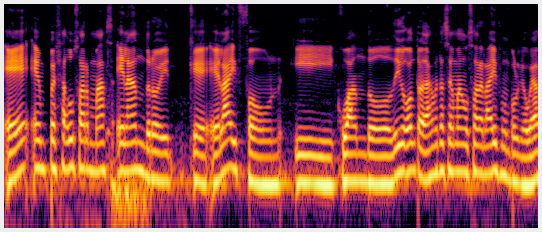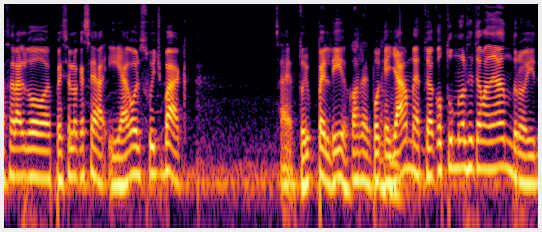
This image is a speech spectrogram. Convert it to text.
he empezado a usar más el Android que el iPhone. Y cuando digo contra, déjame esta semana usar el iPhone porque voy a hacer algo especial, lo que sea, y hago el switchback, o sea, estoy perdido. Correcto. Porque ya me estoy acostumbrado al sistema de Android.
